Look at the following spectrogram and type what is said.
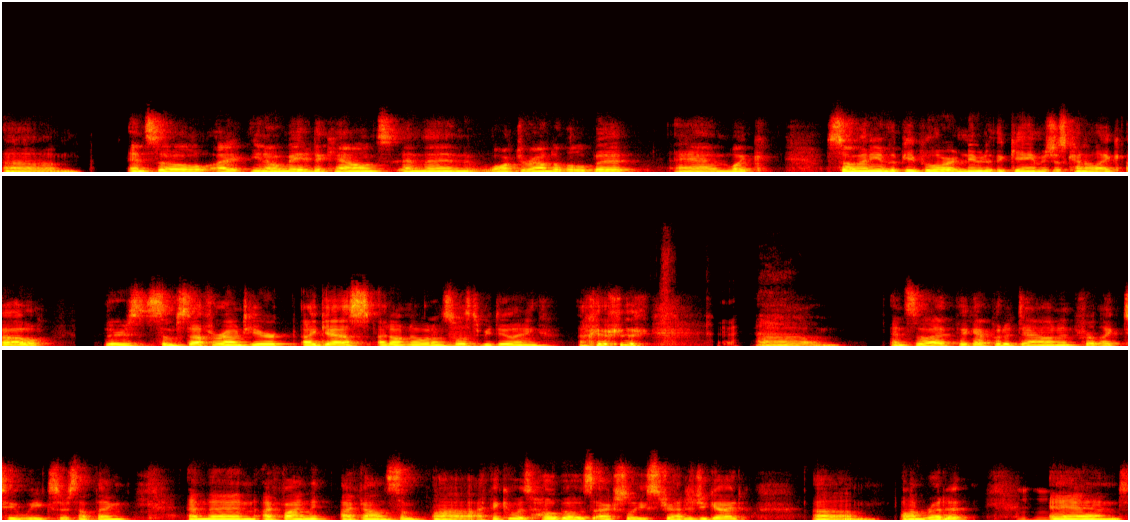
Um, and so I, you know, made an account and then walked around a little bit, and like so many of the people who are new to the game is just kind of like, oh, there's some stuff around here. I guess I don't know what I'm supposed to be doing. um, and so I think I put it down and for like two weeks or something, and then I finally I found some uh, I think it was Hobo's actually strategy guide um, on Reddit, mm-hmm. and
